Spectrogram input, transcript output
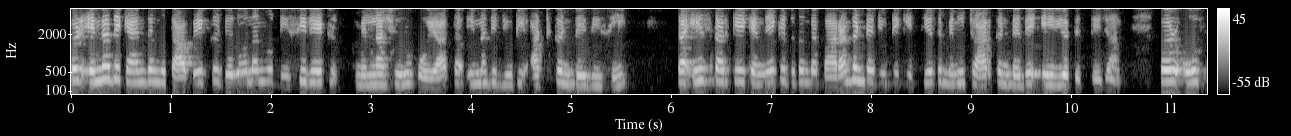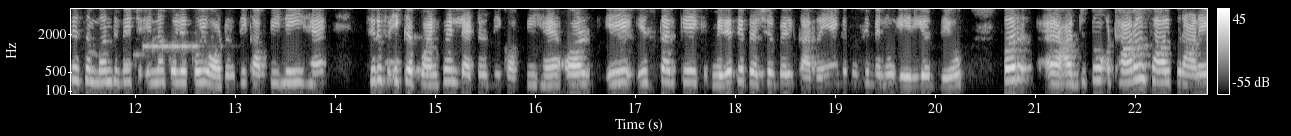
ਪਰ ਇਹਨਾਂ ਦੇ ਕਹਿਣ ਦੇ ਮੁਤਾਬਿਕ ਜਦੋਂ ਉਹਨਾਂ ਨੂੰ ਡੀਸੀ ਰੇਟ ਮਿਲਣਾ ਸ਼ੁਰੂ ਹੋਇਆ ਤਾਂ ਇਹਨਾਂ ਦੀ ਡਿਊਟੀ 8 ਘੰਟੇ ਦੀ ਸੀ। ਤਾਂ ਇਸ ਕਰਕੇ ਕਹਿੰਦੇ ਆ ਕਿ ਜਦੋਂ ਮੈਂ 12 ਘੰਟੇ ਡਿਊਟੀ ਕੀਤੀ ਹੈ ਤੇ ਮੈਨੂੰ 4 ਘੰਟੇ ਦੇ ਏਰੀਆ ਦਿੱਤੇ ਜਾਣ। ਪਰ ਉਸ ਦੇ ਸੰਬੰਧ ਵਿੱਚ ਇਹਨਾਂ ਕੋਲੇ ਕੋਈ ਆਰਡਰ ਦੀ ਕਾਪੀ ਨਹੀਂ ਹੈ, ਸਿਰਫ ਇੱਕ ਅਪਾਇੰਟਮੈਂਟ ਲੈਟਰ ਦੀ ਕਾਪੀ ਹੈ ਔਰ ਇਹ ਇਸ ਕਰਕੇ ਮੇਰੇ ਤੇ ਪ੍ਰੈਸ਼ਰ ਬਿਲਡ ਕਰ ਰਹੇ ਆ ਕਿ ਤੁਸੀਂ ਮੈਨੂੰ ਏਰੀਅਰ ਦਿਓ। ਪਰ ਅੱਜ ਤੋਂ 18 ਸਾਲ ਪੁਰਾਣੇ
